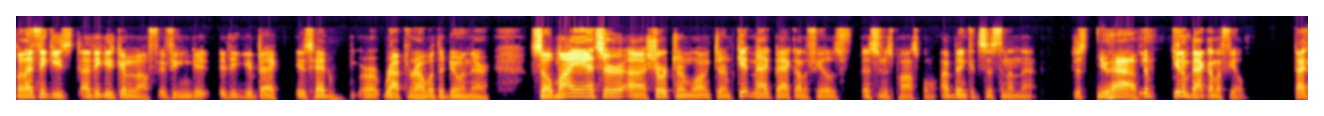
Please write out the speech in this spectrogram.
But I think he's I think he's good enough if he can get if he can get back his head wrapped around what they're doing there. So my answer, uh, short term, long term, get Mac back on the field as, as soon as possible. I've been consistent on that. Just you have. Get him, get him back on the field. That's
